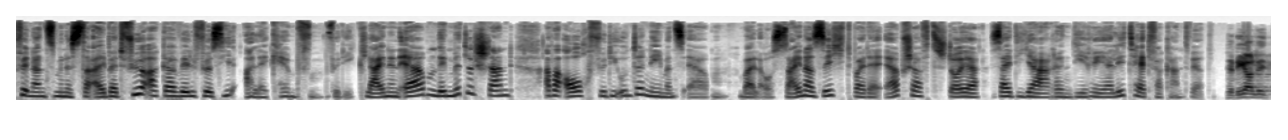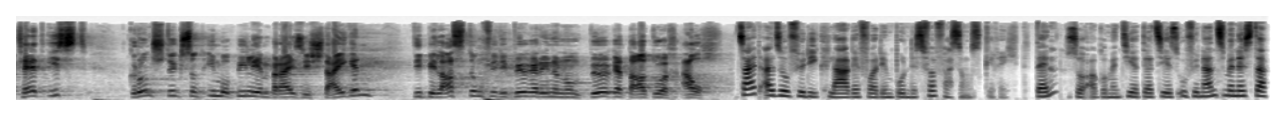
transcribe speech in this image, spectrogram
Finanzminister Albert Füracker will für sie alle kämpfen, für die kleinen Erben, den Mittelstand, aber auch für die Unternehmenserben, weil aus seiner Sicht bei der Erbschaftssteuer seit Jahren die Realität verkannt wird. Die Realität ist, Grundstücks- und Immobilienpreise steigen, die Belastung für die Bürgerinnen und Bürger dadurch auch. Zeit also für die Klage vor dem Bundesverfassungsgericht. Denn, so argumentiert der CSU-Finanzminister,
